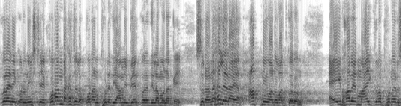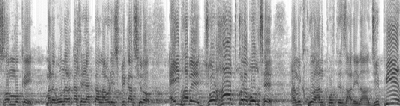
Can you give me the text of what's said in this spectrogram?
কোরআনে করুন, নিশ্চয়ই কোরআন দেখা ছিল, কোরআন খুলে দিয়ে আমি বের করে দিলাম ওনাকে। সুরা নাহলের আয়াত আপনি অনুবাদ করুন। এইভাবে মাইক্রোফোনের সম্মুখে মানে ওনার কাছে একটা লাউড স্পিকার ছিল, এইভাবে জোড়হাত করে বলছে, আমি কোরআন পড়তে জানি না। জি, পীর।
